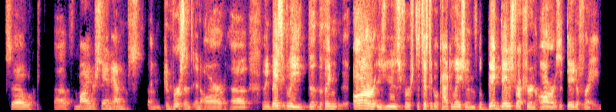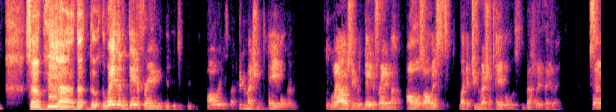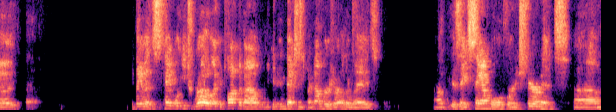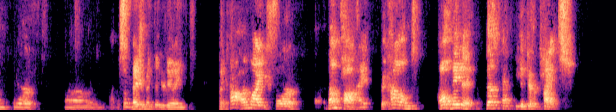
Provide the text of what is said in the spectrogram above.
So, uh, from my understanding, I'm I'm conversant in R. Uh, I mean, basically, the the thing R is used for statistical calculations. The big data structure in R is a data frame. So the uh, the, the the way that a data frame it, it's, always a two dimensional table. So the way I always think of a data frame, almost always like a two dimensional table is the best way to think of it. So uh, you think of it as a table. Each row, like we talked about, you can index these by numbers or other ways. Um, is a sample for an experiment um, or um, some measurement that you're doing. But unlike for NumPy, the columns, all the data doesn't have to be of different types.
